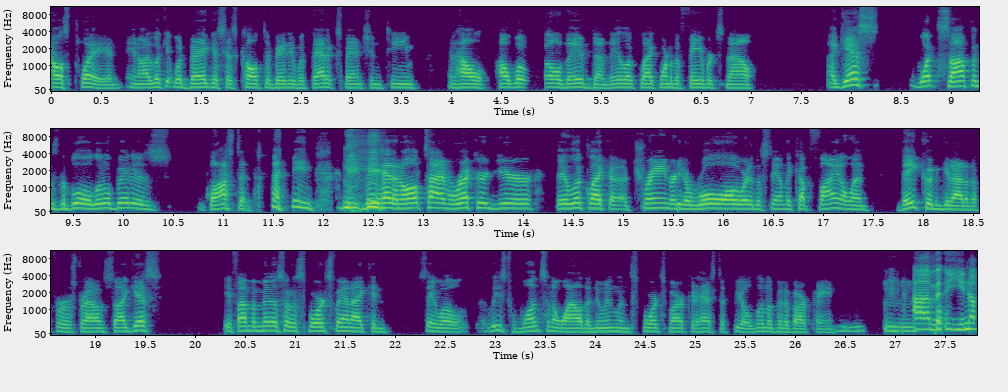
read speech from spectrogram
else play. And you know, I look at what Vegas has cultivated with that expansion team and how how well they've done. They look like one of the favorites now. I guess what softens the blow a little bit is Boston. I mean, they had an all-time record year. They look like a train ready to roll all the way to the Stanley Cup final, and they couldn't get out of the first round. So I guess if I'm a Minnesota sports fan, I can say, well, at least once in a while, the New England sports market has to feel a little bit of our pain. Mhm. Um, you know,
